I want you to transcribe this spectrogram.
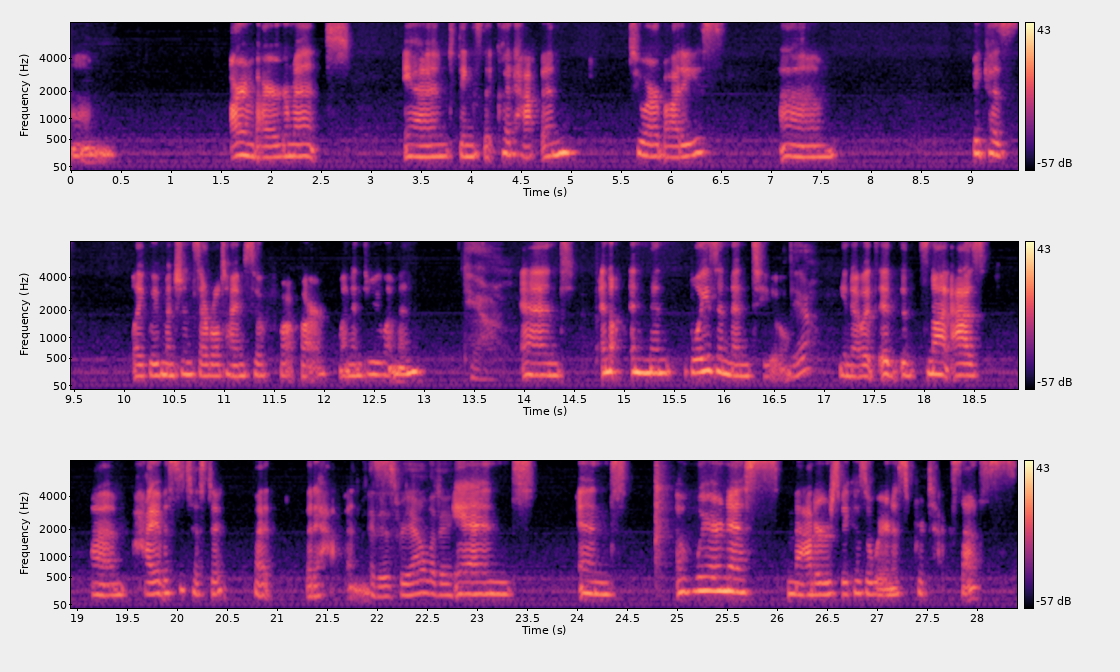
um, our environment and things that could happen to our bodies. Um, because, like we've mentioned several times so far, one in three women Yeah. and and and men, boys and men too Yeah. you know it, it it's not as um, high of a statistic but but it happens It is reality. and and awareness matters because awareness protects us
